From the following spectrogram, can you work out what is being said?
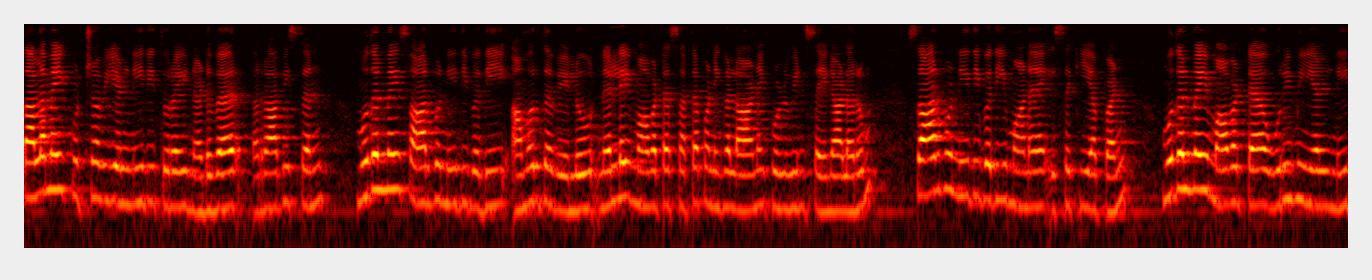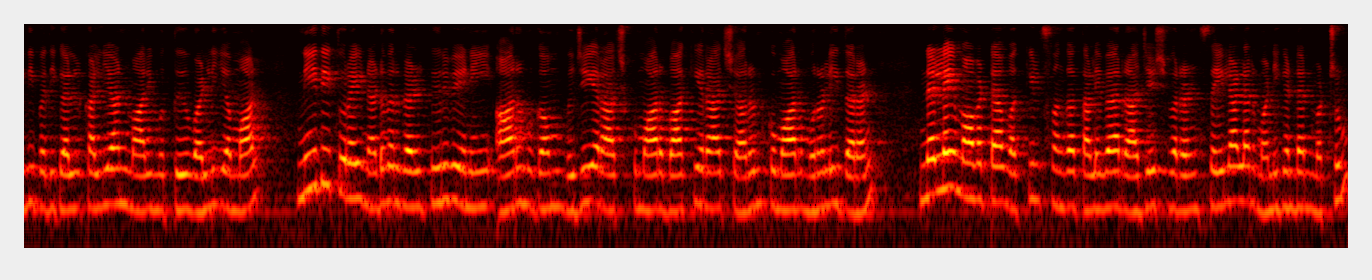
தலைமை குற்றவியல் நீதித்துறை நடுவர் ராபிசன் முதன்மை சார்பு நீதிபதி அமிர்தவேலு நெல்லை மாவட்ட சட்டப்பணிகள் ஆணைக்குழுவின் செயலாளரும் சார்பு நீதிபதியுமான இசக்கியப்பன் முதன்மை மாவட்ட உரிமையல் நீதிபதிகள் கல்யாண் மாரிமுத்து வள்ளியம்மாள் நீதித்துறை நடுவர்கள் திருவேணி ஆறுமுகம் விஜயராஜ்குமார் பாக்கியராஜ் அருண்குமார் முரளிதரன் நெல்லை மாவட்ட வக்கீல் சங்க தலைவர் ராஜேஸ்வரன் செயலாளர் மணிகண்டன் மற்றும்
